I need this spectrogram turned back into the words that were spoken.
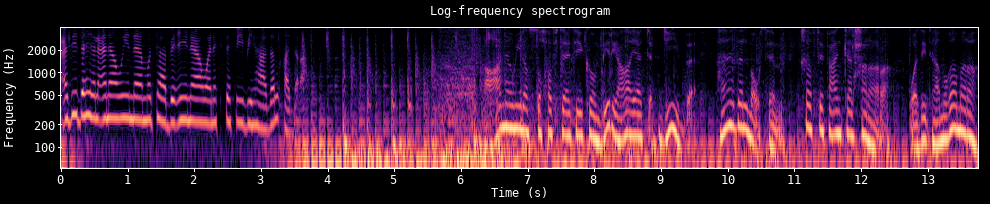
عديدة هي العناوين متابعينا ونكتفي بهذا القدر. عناوين الصحف تأتيكم برعاية جيب هذا الموسم خفف عنك الحرارة وزدها مغامرة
